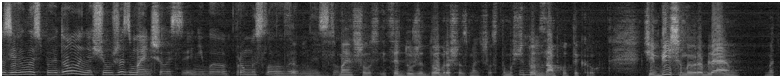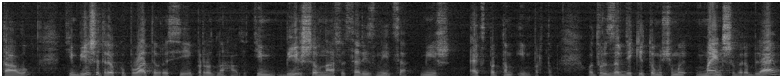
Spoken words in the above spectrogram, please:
з'явилось повідомлення, що вже зменшилось ніби промислове виробництво. Зменшилось, і це дуже добре, що зменшилось, тому що угу. тут замкнутий круг. Чим більше ми виробляємо металу, тим більше треба купувати в Росії природного газу. Тим більше в нас оця різниця між експортом імпортом. От завдяки тому, що ми менше виробляємо,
